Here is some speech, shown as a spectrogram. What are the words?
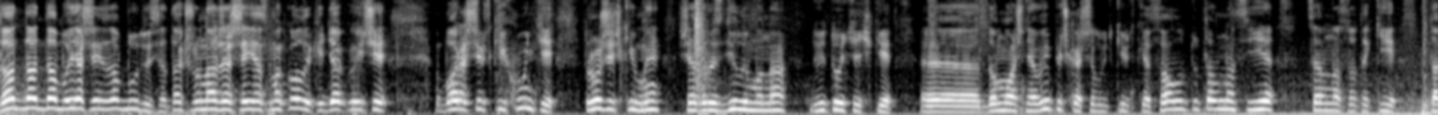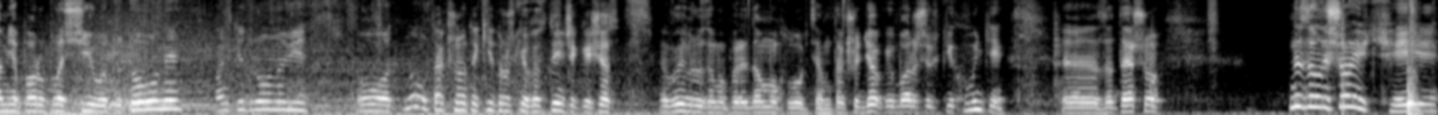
Да, да, да, бо я ще й забудуся. Так що в нас же ще є смаколики, дякуючи Барашівській хунті. Трошечки ми зараз розділимо на дві точечки. Е, домашня випічка, шелудьківське сало тут в нас є. Це в нас отакі, там є пару плащів, отут вони антидронові. От, ну, так що такі трошки гостинчики зараз вигрузимо, передамо хлопцям. Так що дякую Барашівській хунті е, за те, що не залишають і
